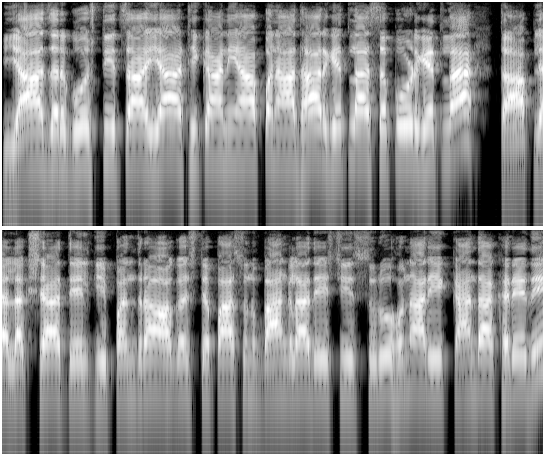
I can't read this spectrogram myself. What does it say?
या जर गोष्टीचा या ठिकाणी आपण आधार घेतला सपोर्ट घेतला तर आपल्या लक्षात येईल की पंधरा ऑगस्टपासून बांगलादेशची सुरू होणारी कांदा खरेदी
